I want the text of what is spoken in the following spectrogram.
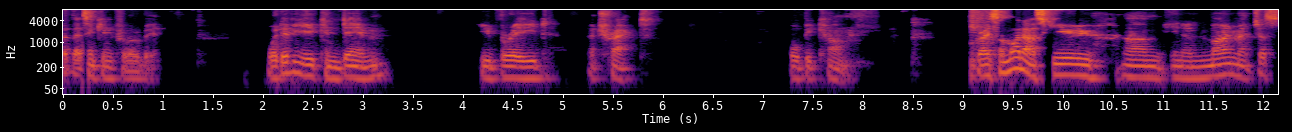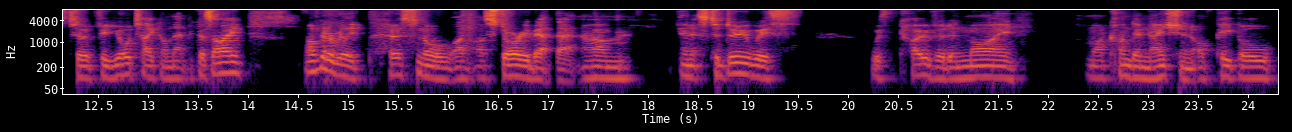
let that sink in for a little bit whatever you condemn, you breed, attract, or become. Grace, I might ask you um, in a moment just to, for your take on that, because I, I've got a really personal a story about that. Um, and it's to do with, with COVID and my, my condemnation of people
